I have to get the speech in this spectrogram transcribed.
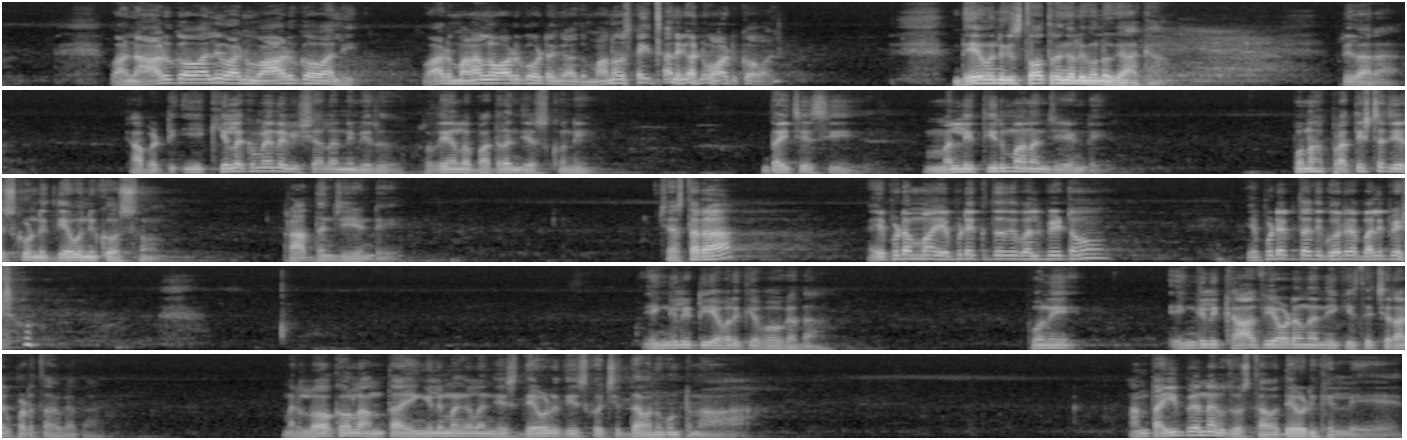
వాడిని ఆడుకోవాలి వాడిని వాడుకోవాలి. వాడు మనల్ని వాడుకోవటం కాదు మనం సైతాన్ని కానీ వాడుకోవాలి. దేవునికి స్తోత్రం కలుగును గాక. ప్రిలారా కాబట్టి ఈ కీలకమైన విషయాలన్నీ మీరు హృదయంలో భద్రం చేసుకొని దయచేసి మళ్ళీ తీర్మానం చేయండి. పునః ప్రతిష్ట చేసుకోండి దేవుని కోసం. ప్రార్థన చేయండి. చేస్తారా? ఎప్పుడమ్మా ఎప్పుడు ఎక్కుతుంది బలిపీయటం ఎప్పుడు ఎక్కుతుంది గొర్రె బలిపీఠం? ఎంగిలి టీ ఎవరికి ఇవ్వవు కదా. పోనీ ఎంగిలి కాఫీ ఎవడన్నా నీకు ఇస్తే చిరాకు పడతావు కదా. మరి లోకంలో అంతా ఎంగిలి మంగళం చేసి దేవుడికి తీసుకొచ్చి ఇద్దాం అనుకుంటున్నావా? అంత అయిపోయినాక చూస్తావు దేవుడికి వెళ్ళి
